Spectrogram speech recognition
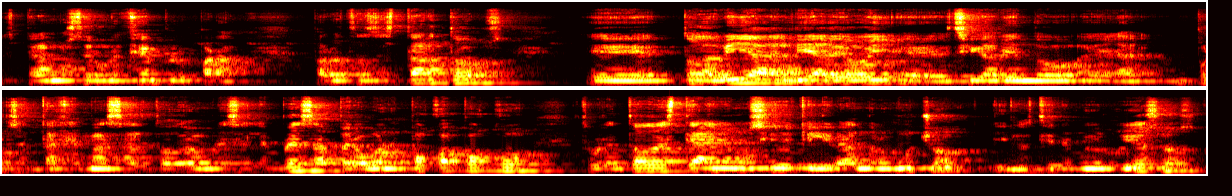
esperamos ser un ejemplo para, para otras startups. Eh, todavía al día de hoy sigue habiendo porcentaje más alto de hombres en la empresa, pero bueno, poco a poco, sobre todo este año, hemos ido equilibrándolo mucho y nos tiene muy orgullosos.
